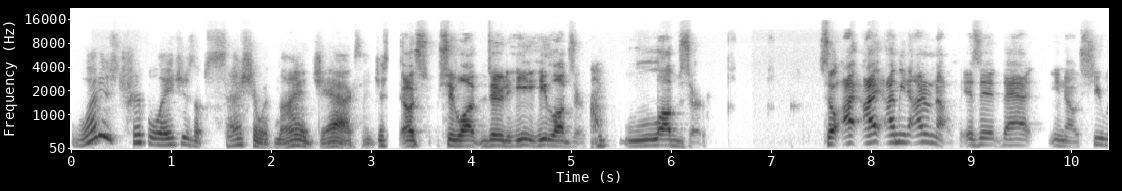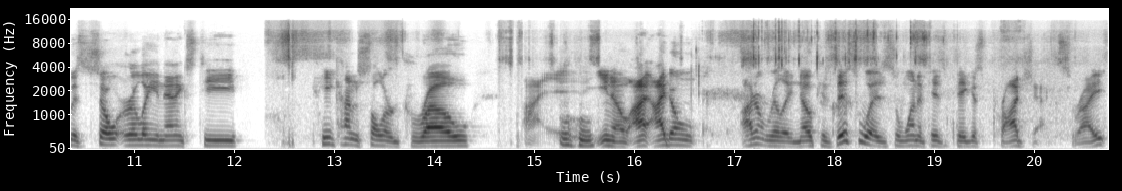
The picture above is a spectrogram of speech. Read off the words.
What is Triple H's obsession with Nia Jax? I just oh, she loved, dude. He he loves her. I, loves her. So I, I I mean I don't know. Is it that you know she was so early in NXT? He kind of saw her grow. I, mm-hmm. You know I I don't I don't really know because this was one of his biggest projects, right?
